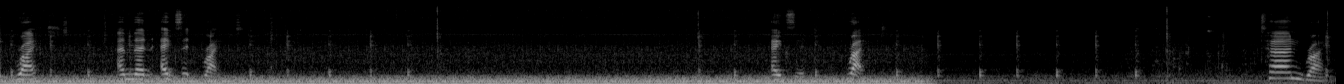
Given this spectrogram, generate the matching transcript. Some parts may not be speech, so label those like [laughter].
right, and then exit right. Exit right. Turn right.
